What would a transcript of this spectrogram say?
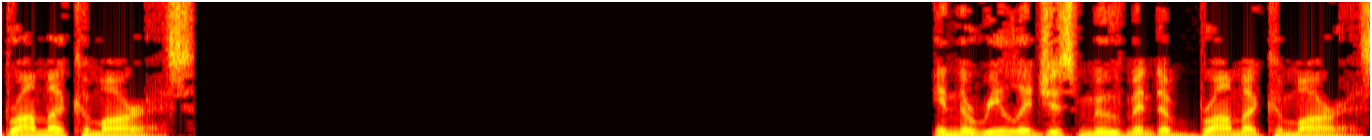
Brahma Kumaris In the religious movement of Brahma Kumaris,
